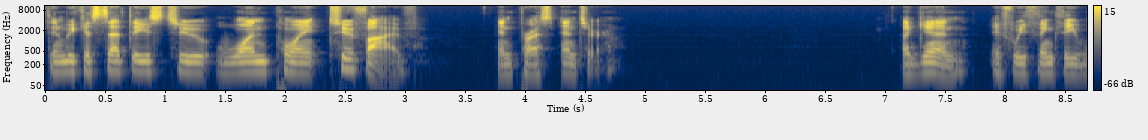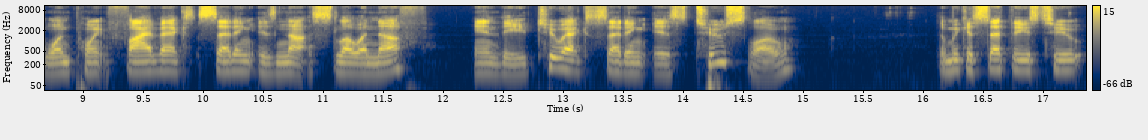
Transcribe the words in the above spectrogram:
then we could set these to 1.25 and press enter. Again, if we think the 1.5x setting is not slow enough and the 2x setting is too slow, then we could set these to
